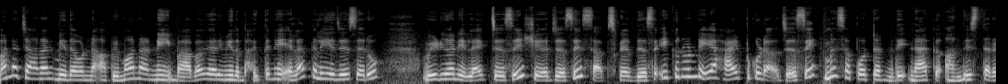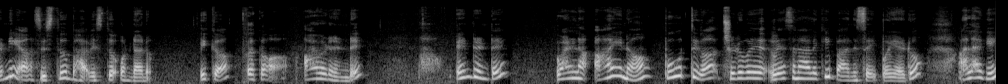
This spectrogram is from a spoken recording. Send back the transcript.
మన ఛానల్ మీద ఉన్న అభిమానాన్ని బాబా గారి మీద భక్తిని ఎలా తెలియజేశారు? వీడియోని లైక్ చేసి షేర్ చేసి సబ్స్క్రైబ్ చేసి ఇక నుండి హైప్ కూడా చేసి మీ సపోర్ట్ అనేది నాకు అందిస్తారని ఆశిస్తూ భావిస్తూ ఉన్నాను. ఇక ఒక ఆవిడండి ఏంటంటే వాళ్ళ ఆయన పూర్తిగా చెడు వ్యసనాలకి బానిసైపోయాడు. అలాగే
